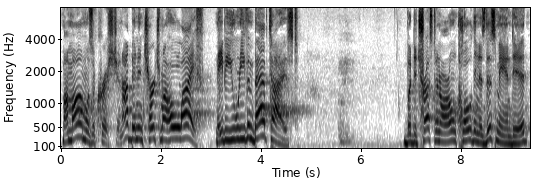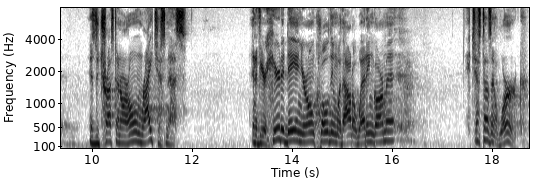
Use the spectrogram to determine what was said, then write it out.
My mom was a Christian. I've been in church my whole life. Maybe you were even baptized. But to trust in our own clothing as this man did is to trust in our own righteousness. And if you're here today in your own clothing without a wedding garment, it just doesn't work.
